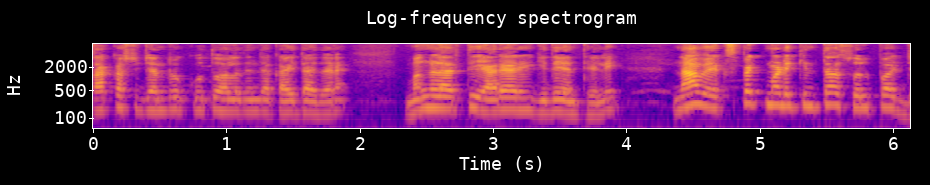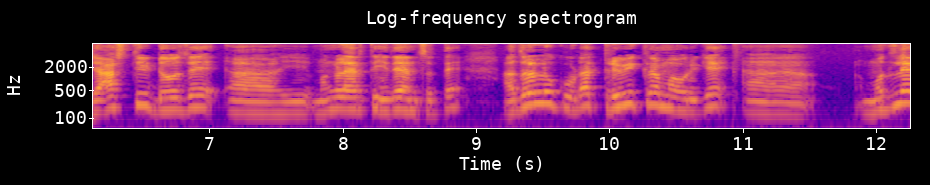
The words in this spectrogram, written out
ಸಾಕಷ್ಟು ಜನರು ಕುತೂಹಲದಿಂದ ಕಾಯ್ತಾ ಇದ್ದಾರೆ. ಮಂಗಳಾರತಿ ಯಾರ್ಯಾರಿಗಿದೆ ಅಂತ ಹೇಳಿ. ನಾವು ಎಕ್ಸ್ಪೆಕ್ಟ್ ಮಾಡೋಕ್ಕಿಂತ ಸ್ವಲ್ಪ ಜಾಸ್ತಿ ಡೋಸೆ ಈ ಮಂಗಳಾರತಿ ಇದೆ ಅನಿಸುತ್ತೆ. ಅದರಲ್ಲೂ ಕೂಡ ತ್ರಿವಿಕ್ರಮ್ ಅವರಿಗೆ ಮೊದಲೇ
